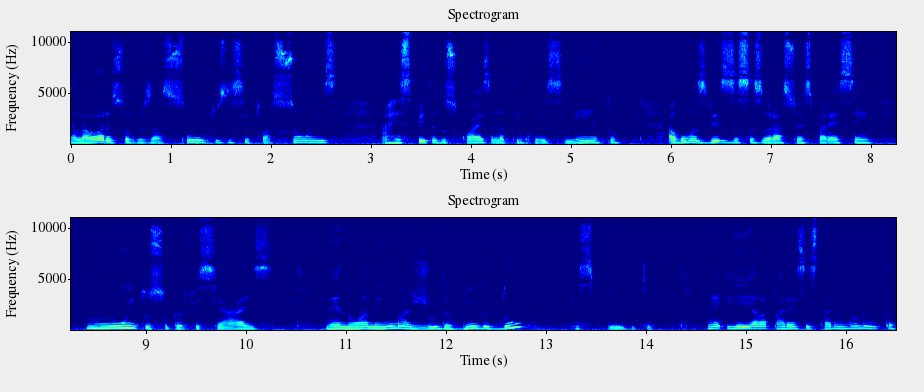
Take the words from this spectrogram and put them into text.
Ela ora sobre os assuntos e situações a respeito dos quais ela tem conhecimento. Algumas vezes essas orações parecem muito superficiais, né? não há nenhuma ajuda vinda do espírito. Né? E aí ela parece estar em uma luta.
